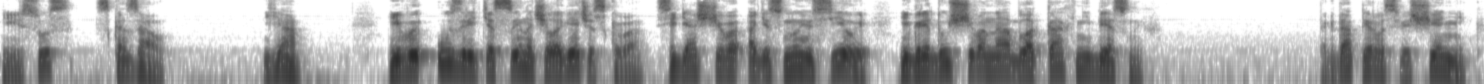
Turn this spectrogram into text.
Иисус сказал, я, и вы узрите Сына Человеческого, сидящего одесную силы и грядущего на облаках небесных. Тогда первосвященник,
